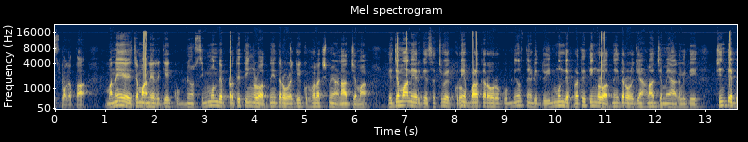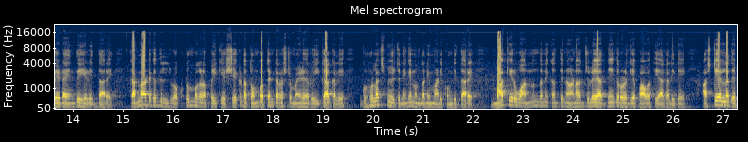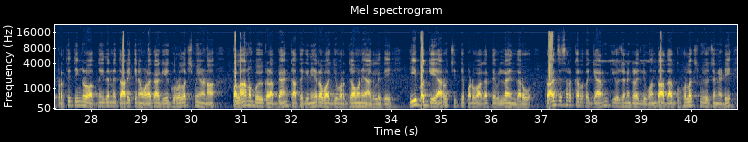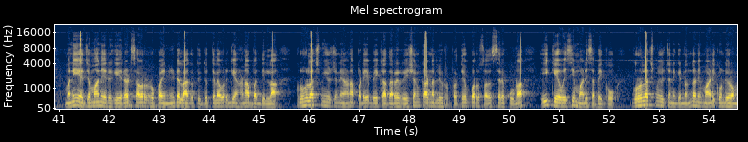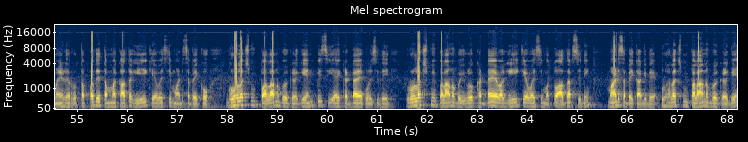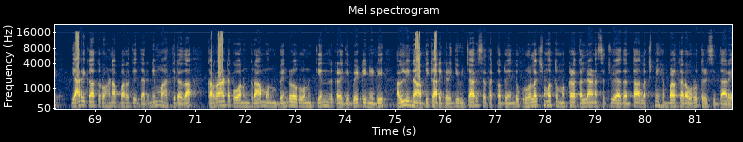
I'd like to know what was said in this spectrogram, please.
ಸ್ವಾಗತ. ಮನೆಯ ಯಜಮಾನಿಯರಿಗೆ good news ಇನ್ಮುಂದೆ ಪ್ರತಿ ತಿಂಗಳು ಹದಿನೈದರ ಒಳಗೆ ಗೃಹಲಕ್ಷ್ಮಿ ಹಣ ಜಮಾ. ಯಜಮಾನಿಯರಿಗೆ ಸಚಿವೆ ಗೃಹ ಹೆಬ್ಬಾಳ್ಕರ್ ಅವರು ಗುಡ್ ನ್ಯೂಸ್ ನೀಡಿದ್ದು, ಇನ್ಮುಂದೆ ಪ್ರತಿ ತಿಂಗಳು ಹದಿನೈದರೊಳಗೆ ಹಣ ಜಮೆ ಆಗಲಿದೆ ಚಿಂತೆ ಬೇಡ ಎಂದು ಹೇಳಿದ್ದಾರೆ. ಕರ್ನಾಟಕದಲ್ಲಿರುವ ಕುಟುಂಬಗಳ ಪೈಕಿ ಶೇಕಡ ತೊಂಬತ್ತೆಂಟರಷ್ಟು ಮಹಿಳೆಯರು ಈಗಾಗಲೇ ಗೃಹಲಕ್ಷ್ಮಿ ಯೋಜನೆಗೆ ನೋಂದಣಿ ಮಾಡಿಕೊಂಡಿದ್ದಾರೆ. ಬಾಕಿ ಇರುವ ಹನ್ನೊಂದನೇ ಕಂತಿನ ಹಣ ಜುಲೈ ಹದಿನೈದರೊಳಗೆ ಪಾವತಿಯಾಗಲಿದೆ. ಅಷ್ಟೇ ಅಲ್ಲದೆ ಪ್ರತಿ ತಿಂಗಳು ಹದಿನೈದನೇ ತಾರೀಕಿನ ಒಳಗಾಗಿ ಗೃಹಲಕ್ಷ್ಮಿ ಹಣ ಫಲಾನುಭವಿಗಳ ಬ್ಯಾಂಕ್ ಖಾತೆಗೆ ನೇರವಾಗಿ ವರ್ಗಾವಣೆ ಆಗಲಿದೆ. ಈ ಬಗ್ಗೆ ಯಾರೂ ಚಿಂತೆ ಪಡುವ ಅಗತ್ಯವಿಲ್ಲ ಎಂದರು. ರಾಜ್ಯ ಸರ್ಕಾರದ ಗ್ಯಾರಂಟಿ ಯೋಜನೆಗಳಲ್ಲಿ ಒಂದಾದ ಗೃಹಲಕ್ಷ್ಮಿ ಯೋಜನೆಯಡಿ ಮನೆ ಯಜಮಾನಿಯರಿಗೆ ಎರಡು ಸಾವಿರ ರೂಪಾಯಿ ನೀಡಲಾಗುತ್ತಿದ್ದು ಕೆಲವರಿಗೆ ಹಣ ಬಂದಿಲ್ಲ. ಗೃಹಲಕ್ಷ್ಮಿ ಯೋಜನೆ ಹಣ ಪಡೆಯಬೇಕಾದರೆ ರೇಷನ್ ಕಾರ್ಡ್ನಲ್ಲಿರುವ ಪ್ರತಿಯೊಬ್ಬರು ಸದಸ್ಯರು ಕೂಡ ಈ ಕೆ ವೈ ಸಿ ಮಾಡಿಸಬೇಕು. ಗೃಹಲಕ್ಷ್ಮಿ ಯೋಜನೆಗೆ ನೋಂದಣಿ ಮಾಡಿಕೊಂಡಿರುವ ಮಹಿಳೆಯರು ತಪ್ಪದೇ ತಮ್ಮ ಖಾತೆಗೆ ಈ ಕೆ ವೈ ಸಿ ಮಾಡಿಸಬೇಕು. ಗೃಹಲಕ್ಷ್ಮಿ ಫಲಾನುಭವಿಗಳಿಗೆ ಎನ್ ಪಿ ಸಿ ಐ ಕಡ್ಡಾಯಗೊಳಿಸಿದೆ. ಗೃಹಲಕ್ಷ್ಮಿ ಫಲಾನುಭವಿಗಳು ಕಡ್ಡಾಯವಾಗಿ ಇ ಸಿ ಮತ್ತು ಆಧಾರ್ ಸೀಡಿಂಗ್ ಮಾಡಿಸಬೇಕಾಗಿದೆ. ಗೃಹಲಕ್ಷ್ಮಿ ಫಲಾನುಭವಿಗಳಿಗೆ ಯಾರಿಗಾದರೂ ಹಣ ಬರದಿದ್ದರೆ ನಿಮ್ಮ ಹತ್ತಿರದ ಕರ್ನಾಟಕವನ್ನು, ಗ್ರಾಮವನ್ನು ಬೆಂಗಳೂರು ಕೇಂದ್ರಗಳಿಗೆ ಭೇಟಿ ನೀಡಿ ಅಲ್ಲಿನ ಅಧಿಕಾರಿಗಳಿಗೆ ವಿಚಾರಿಸತಕ್ಕದ್ದು ಎಂದು ಗೃಹಲಕ್ಷ್ಮಿ ಮತ್ತು ಮಕ್ಕಳ ಕಲ್ಯಾಣ ಸಚಿವೆಯಾದಂಥ ಲಕ್ಷ್ಮೀ ಹೆಬ್ಬಾಳ್ಕರ್ ಅವರು ತಿಳಿಸಿದ್ದಾರೆ.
